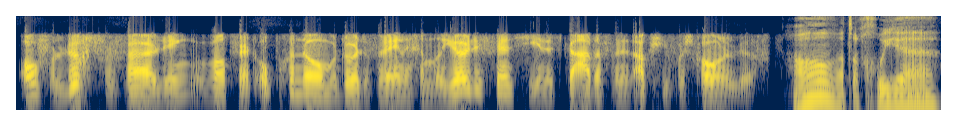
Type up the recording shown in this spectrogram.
over luchtvervuiling... wat werd opgenomen door de Vereniging Milieudefensie... in het kader van een actie voor schone lucht. Oh, wat een goede,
